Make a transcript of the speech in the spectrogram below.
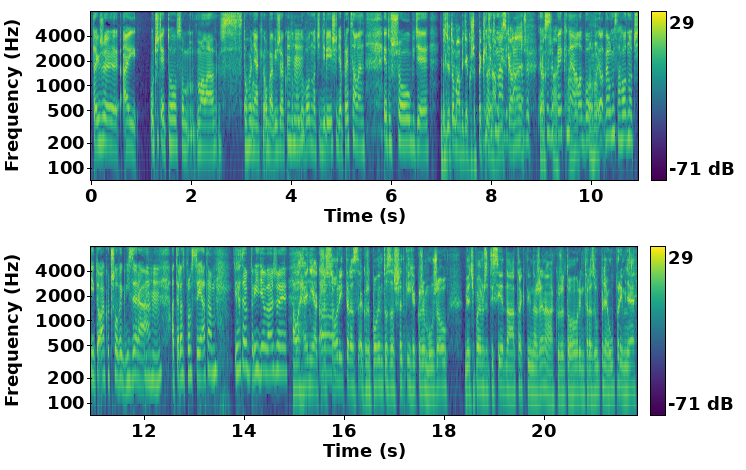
takže aj určite aj toho som mala z toho nejaké obavy, že ako to Mhm. budú hodnotiť, riešiť a predsa len je to show, kde Kde to má byť akože pekné, kde to má byť, áno, že, akože pekné, Aha, alebo aha. veľ- veľmi sa hodnotí to, ako človek vyzerá. A teraz proste ja tam, ja tam prídem a že... Ale Heni, akože Eh. sorry, teraz akože poviem to za všetkých akože mužov, ja ti poviem, že ty si jedna atraktívna žena, akože to hovorím teraz úplne úprimne.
